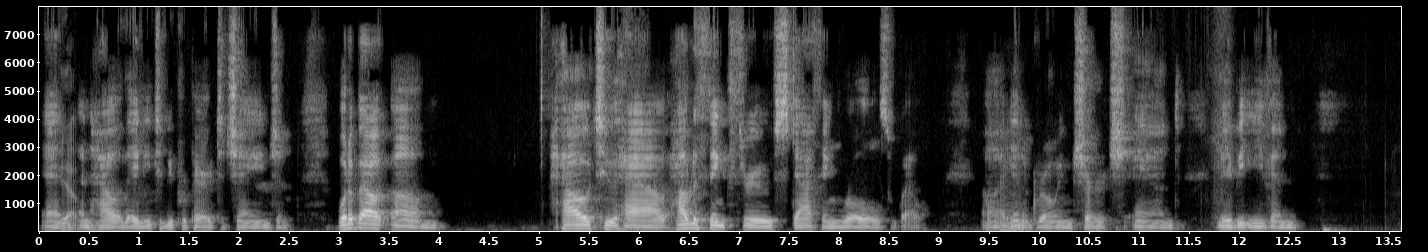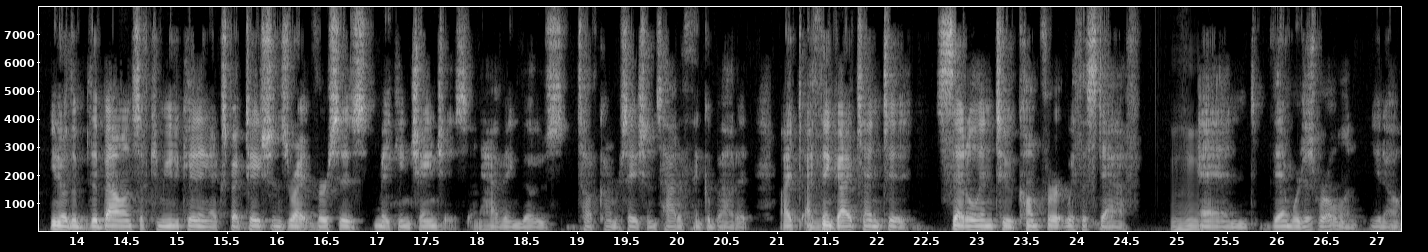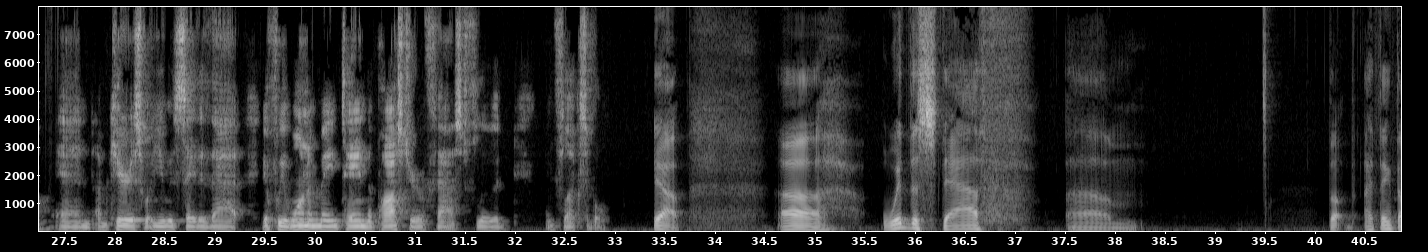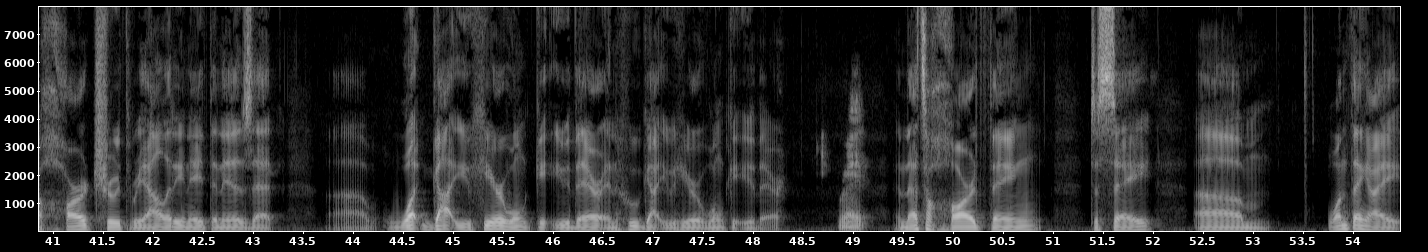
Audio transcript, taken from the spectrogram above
and Yeah. and how they need to be prepared to change. And what about um, how to have how to think through staffing roles well uh, in Mm. a growing church, and maybe even you know the the balance of communicating expectations right versus making changes and having those tough conversations how to think about it i, I Mm. think i tend to settle into comfort with the staff hmm and then we're just rolling you know and i'm curious what you would say to that if we want to maintain the posture of fast fluid and flexible Yeah. Uh, with the staff, um, the I think the hard truth reality, Nathan, is that uh, what got you here won't get you there, and who got you here won't get you there. right and that's a hard thing to say. Um, one thing I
